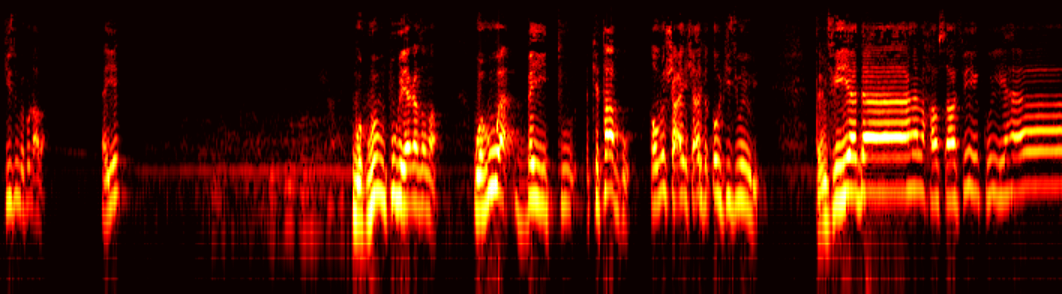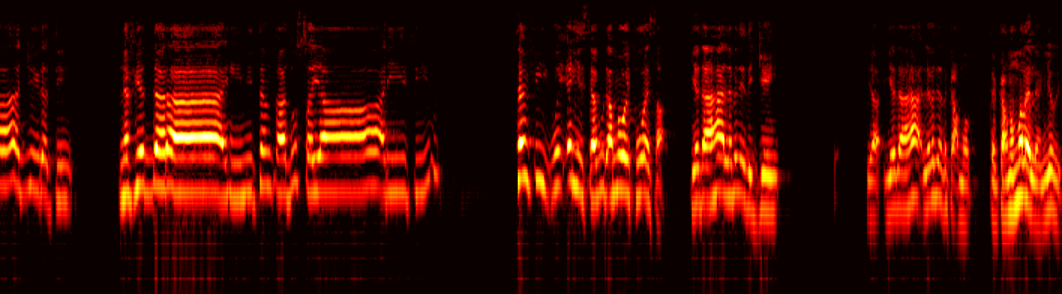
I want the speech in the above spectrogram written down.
kiisun bay ku dhacdaa haye wahuwa buu kugeliya ka sooma wahuwa baytu kitaabku qawlu shaacir shaacirka qawlkiisi wa yihi tanfi yadaha alxasa fi kuli hajiratin nafy darahimi tanqadu sayaarifi tanfi way eryeysaa bui ama way tuuraysaa yadaahaa labadeeda jeeni ya yadaahaa labadeeda gacmood dee gacmo malalen iyad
